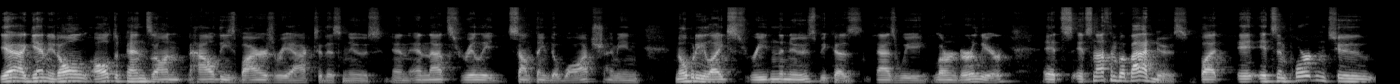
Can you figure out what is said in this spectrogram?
Yeah, again, it all all depends on how these buyers react to this news, and and that's really something to watch. I mean, nobody likes reading the news because, as we learned earlier, it's it's nothing but bad news. But it, it's important to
